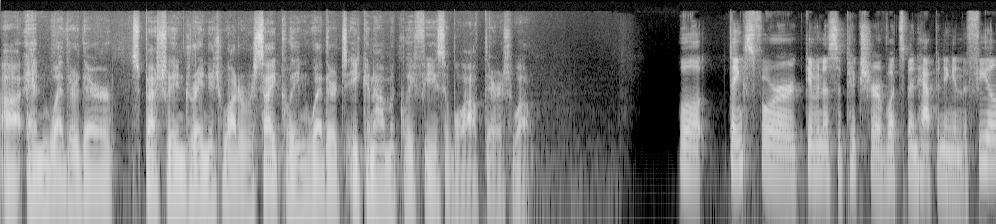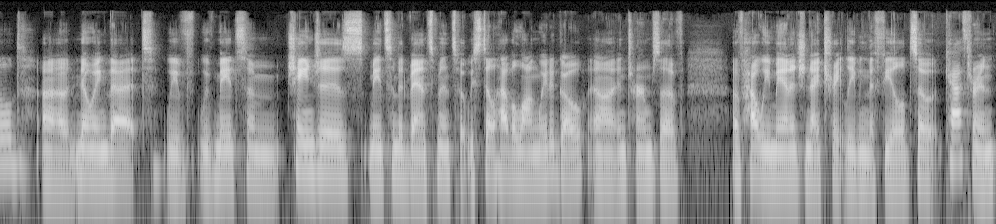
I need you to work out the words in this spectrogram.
uh, and whether they're, especially in drainage water recycling, whether it's economically feasible out there as well. Well, thanks for giving us a picture of what's been happening in the field, uh, knowing that we've, we've made some changes, made some advancements, but we still have a long way to go uh, in terms of of how we manage nitrate leaving the field. So, Catherine,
